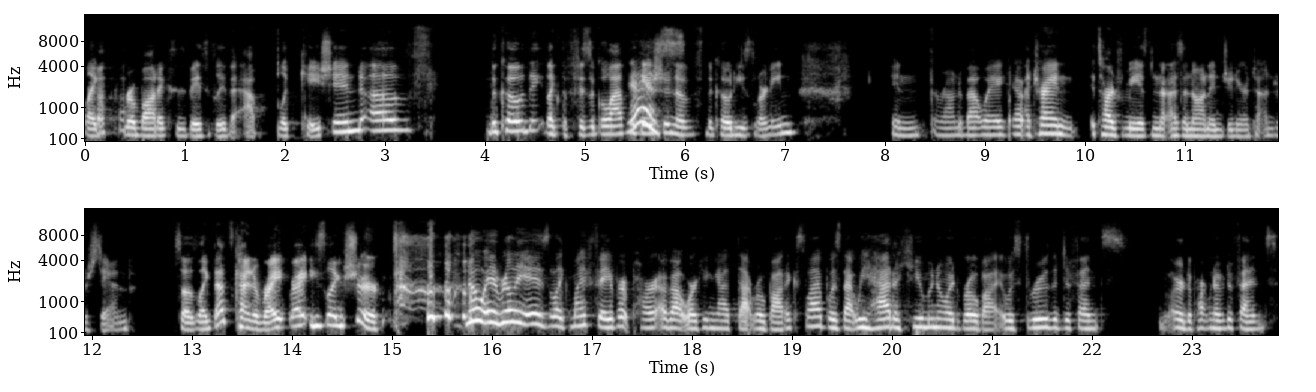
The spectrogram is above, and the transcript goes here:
like robotics is basically the application of the code that, like the physical application Yes. of the code he's learning in a roundabout way Yep. i try and it's hard for me as, as a non-engineer to understand so i was like that's kind of right right he's like sure no, it really is. Like my favorite part about working at that robotics lab was that we had a humanoid robot. It was through the defense or Department of Defense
